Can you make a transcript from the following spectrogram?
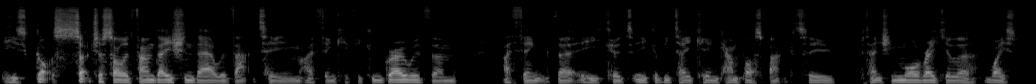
he's got such a solid foundation there with that team. I think if he can grow with them, I think that he could he could be taking Campos back to potentially more regular race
